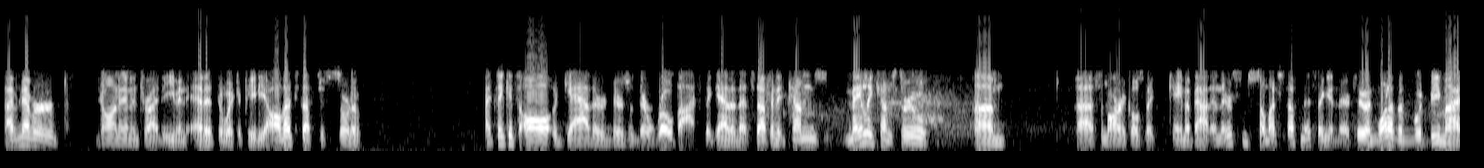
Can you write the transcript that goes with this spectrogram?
I've never gone in and tried to even edit the Wikipedia. All that stuff just sort of. I think it's all gathered. There's there are robots that gather that stuff, and it comes mainly comes through um, uh, some articles that came about, and there's some, so much stuff missing in there too. And one of them would be my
